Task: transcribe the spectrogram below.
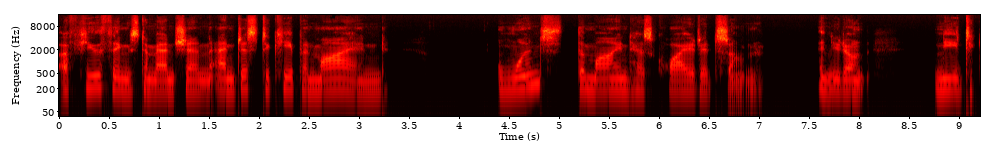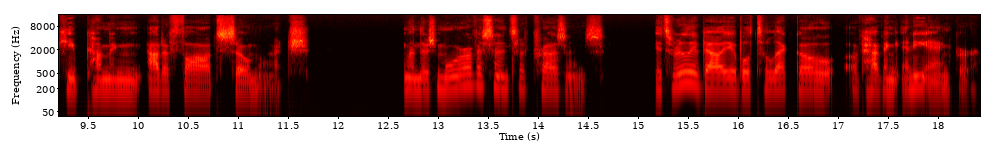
a few things to mention. And just to keep in mind, once the mind has quieted some and you don't need to keep coming out of thoughts so much, when there's more of a sense of presence, it's really valuable to let go of having any anchor.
